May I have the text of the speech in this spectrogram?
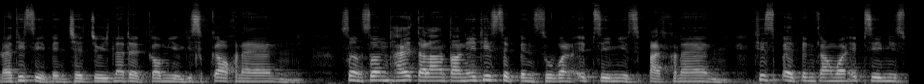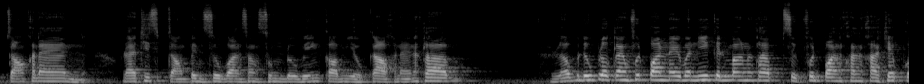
และที่ 4 เป็นเชจูยูไนเต็ดก็มีอยู่ 29 คะแนน ส่วนโซนไทยตารางตอนนี้ที่ 10 เป็นสุวรรณ FC มีอยู่ 18 คะแนน ที่ 11 เป็นกลางวัน FC มี 12 คะแนน และที่ 12 เป็นสุวรรณซังซุงบลูวิงก็มีอยู่ 9 คะแนนนะครับ เราไปดูโปรแกรมฟุตบอลในวันนี้กันบ้างนะครับศึกฟุตบอลคอนคาเคฟโก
